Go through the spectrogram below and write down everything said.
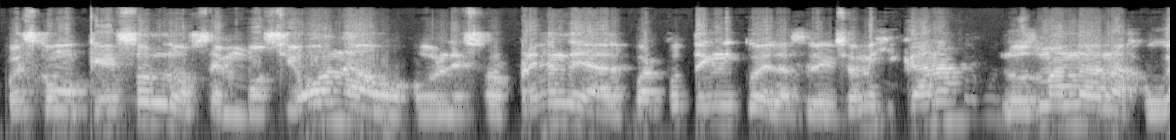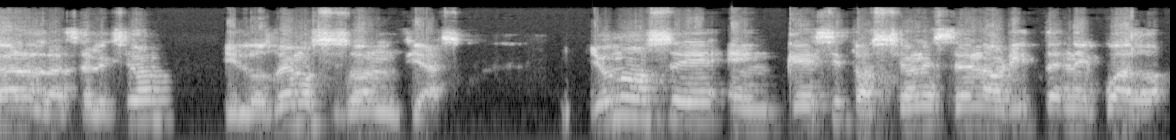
pues como que eso los emociona o, o les sorprende al cuerpo técnico de la selección mexicana, los mandan a jugar a la selección y los vemos si son un fiasco. Yo no sé en qué situación estén ahorita en Ecuador,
